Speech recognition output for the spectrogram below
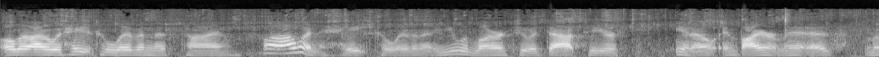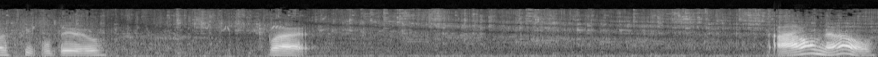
Although I would hate to live in this time. Well, I wouldn't hate to live in it. You would learn to adapt to your, you know, environment as most people do. But I don't know.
